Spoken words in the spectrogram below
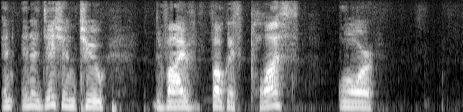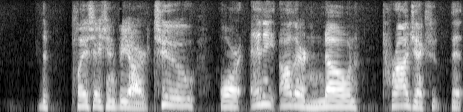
In, in addition to the Vive Focus Plus or the PlayStation VR 2 or any other known projects that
